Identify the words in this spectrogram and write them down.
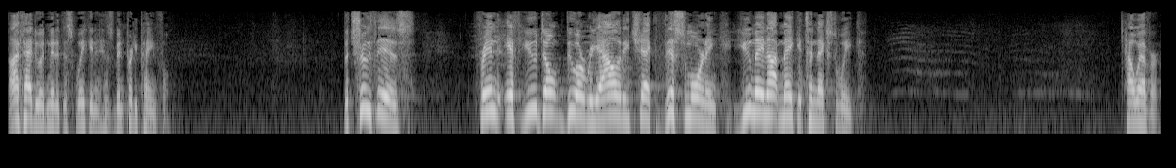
I've had to admit it this week, and it has been pretty painful. The truth is, friend, if you don't do a reality check this morning, you may not make it to next week. However,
